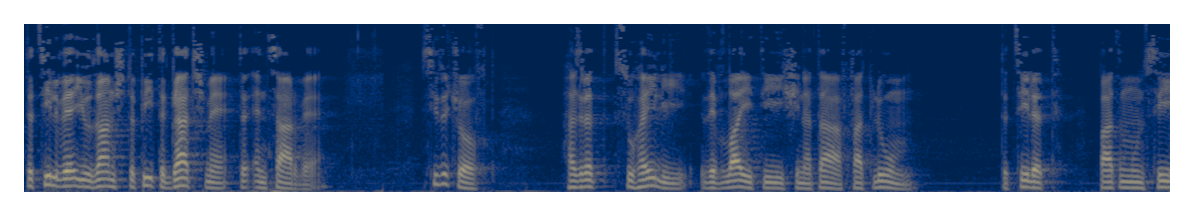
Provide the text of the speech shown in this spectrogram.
të cilëve iu dhanë shtëpi të gatshme të ensarëve. Sidoqoftë, Hazrat Suhaili dhe vëllai i tij ishin ata fatlum, të cilët patën mundësi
